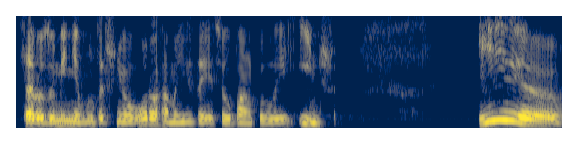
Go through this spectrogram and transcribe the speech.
це розуміння внутрішнього ворога, мені здається, у банкової інше. І е,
